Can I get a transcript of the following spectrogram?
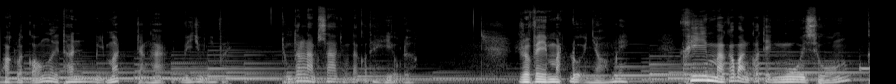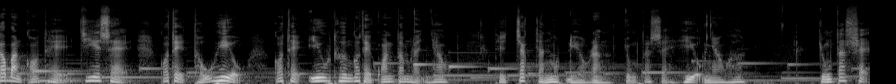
Hoặc là có người thân bị mất chẳng hạn, ví dụ như vậy. Chúng ta làm sao chúng ta có thể hiểu được? Rồi về mặt đội nhóm đi. Khi mà các bạn có thể ngồi xuống, các bạn có thể chia sẻ, có thể thấu hiểu, có thể yêu thương, có thể quan tâm lẫn nhau, thì chắc chắn một điều rằng chúng ta sẽ hiểu nhau hơn chúng ta sẽ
